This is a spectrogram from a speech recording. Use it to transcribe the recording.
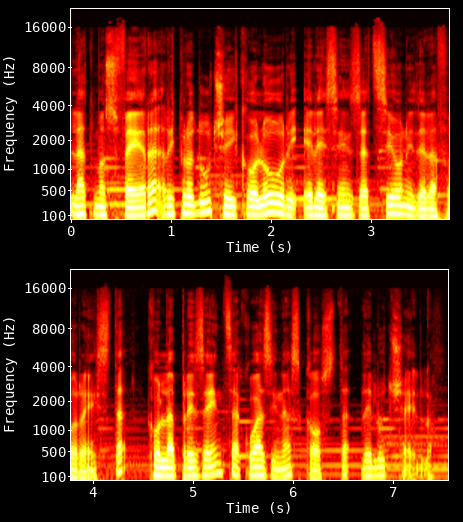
L'atmosfera riproduce i colori e le sensazioni della foresta con la presenza quasi nascosta dell'uccello.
